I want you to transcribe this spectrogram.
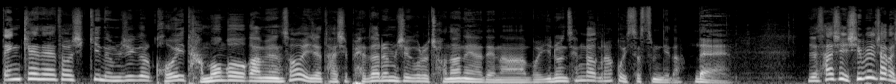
땡캣에서 시킨 음식을 거의 다 먹어가면서 이제 다시 배달 음식으로 전환해야 되나 뭐 이런 생각을 하고 있었습니다. 네. 이제 사실 10일차가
